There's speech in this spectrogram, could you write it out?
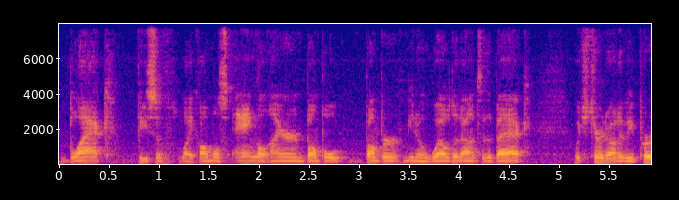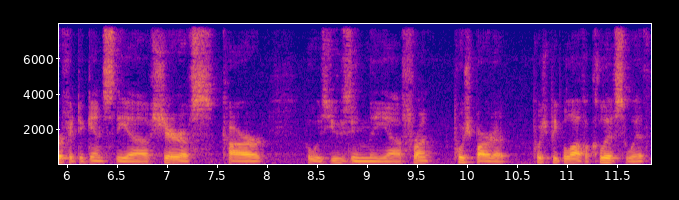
black piece of like almost angle iron bumper, bumper you know, welded onto the back, which turned out to be perfect against the uh, sheriff's car who was using the uh, front push bar to push people off of cliffs with.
